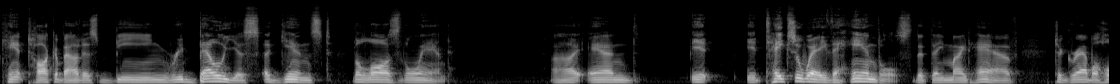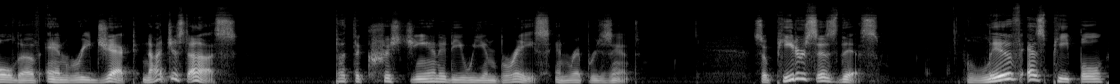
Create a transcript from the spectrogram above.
can't talk about us being rebellious against the laws of the land. Uh, and it it takes away the handles that they might have to grab a hold of and reject not just us, but the Christianity we embrace and represent. So Peter says this live as people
